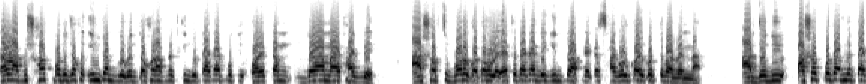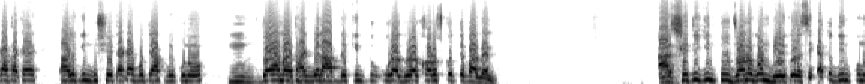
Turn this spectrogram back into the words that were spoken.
কারণ আপনি সৎ পথে যখন ইনকাম করবেন, তখন আপনার কিন্তু টাকার প্রতি অনেকটা দয়া, মায়া থাকবে। আর সবচেয়ে বড় কথা হলো এত টাকা দিয়ে কিন্তু আপনি একটা ছাগল ক্রয় করতে পারবেন না। আর যদি অসৎ পথে আপনার টাকা থাকে তাহলে কিন্তু সেই টাকার প্রতি আপনার কোনো উম, দয়া মায়া থাকবে না। আপনি কিন্তু উড়াধুরা খরচ করতে পারবেন। আর সেটি কিন্তু জনগণ বের করেছে। এতদিন কোনো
